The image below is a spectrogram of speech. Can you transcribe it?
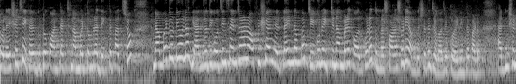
চলে এসেছি। এখানে দুটো কন্ট্যাক্ট নাম্বার তোমরা দেখতে পাচ্ছ। নাম্বার দুটি হলো জ্ঞানজ্যোতি কোচিং সেন্টারের অফিসিয়াল হেল্পলাইন নাম্বার যে কোনো একটি নাম্বারে কল করে তোমরা সরাসরি আমাদের সাথে যোগাযোগ করে নিতে পারো। অ্যাডমিশন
